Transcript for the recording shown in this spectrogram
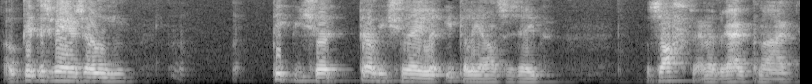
ook dit is weer zo'n typische traditionele Italiaanse zeep. Zacht en het ruikt naar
